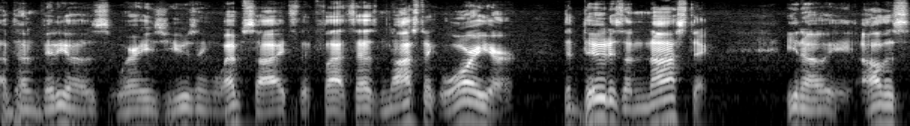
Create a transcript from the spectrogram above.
I've done videos where he's using websites that flat says Gnostic Warrior. The dude is a Gnostic. You know, all this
